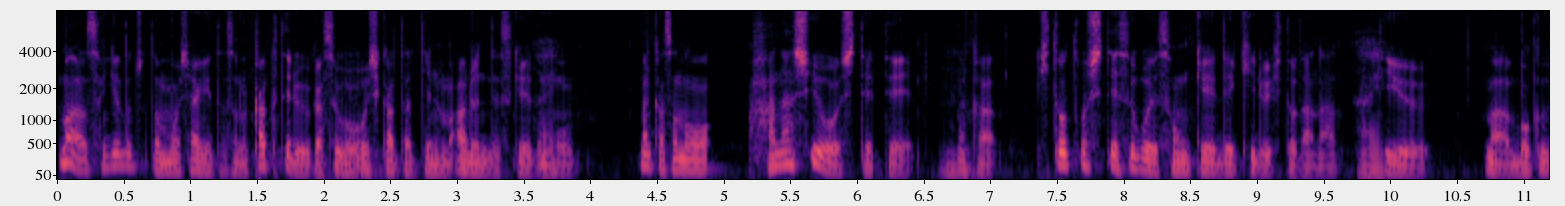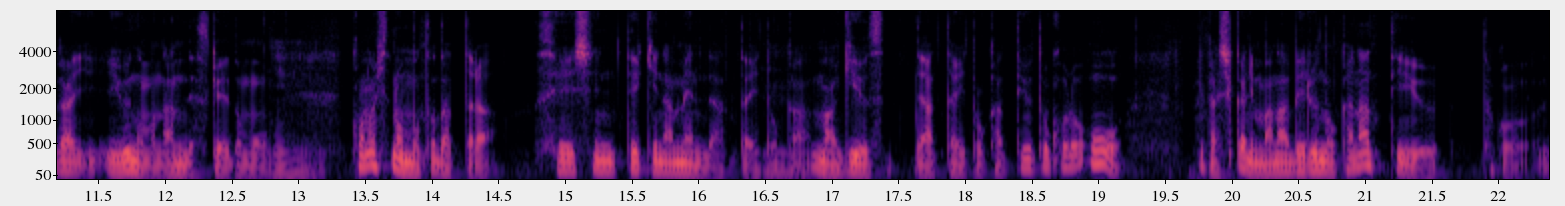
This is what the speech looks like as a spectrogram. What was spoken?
まあ先ほどちょっと申し上げたそのカクテルがすごい美味しかったっていうのもあるんですけれども、はなんかその話をしててうん。なんか人としてすごい尊敬できる人だなっはいてい。う、まあ僕が言うのもなんですけれどもえこの人のもとだったら精神的な面であったりとか、まあ、技術であったりとかっていうところをなんかしっかり学べるのかなっていうところ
